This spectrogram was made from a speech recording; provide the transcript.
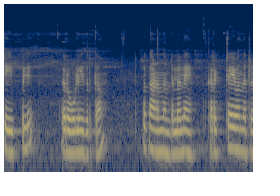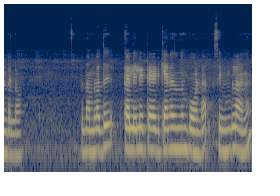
ഷേപ്പിൽ റോൾ ചെയ്തെടുക്കാം. ഇപ്പോൾ കാണുന്നുണ്ടല്ലോ അല്ലേ? കറക്റ്റായി വന്നിട്ടുണ്ടല്ലോ. അപ്പം നമ്മളത് കല്ലിലിട്ട് അടിക്കാനതൊന്നും പോകണ്ട. സിമ്പിളാണ്.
